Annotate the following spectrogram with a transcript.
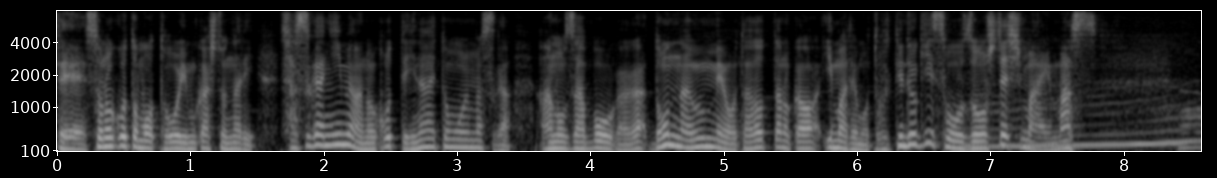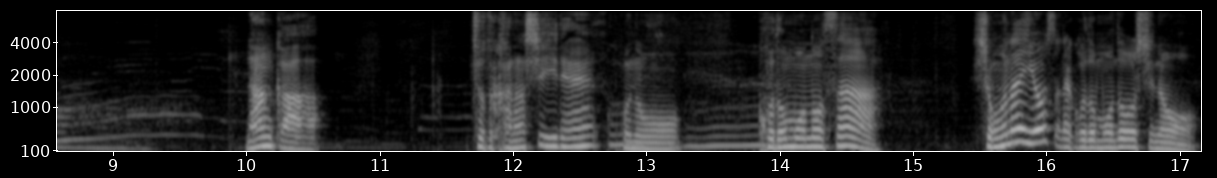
えーそのことも遠い昔となりさすがに今は残っていないと思いますがあのザボーガーがどんな運命をたどったのかは今でも時々想像してしまいます。なんかちょっと悲しいねこの子供のさしょうがないよそれは子供同士の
